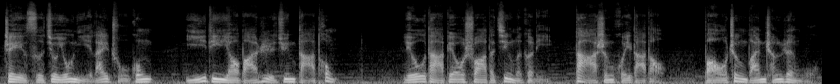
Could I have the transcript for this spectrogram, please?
这次就由你来主攻，一定要把日军打痛。”刘大彪刷的敬了个礼。大声回答道：“保证完成任务。”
